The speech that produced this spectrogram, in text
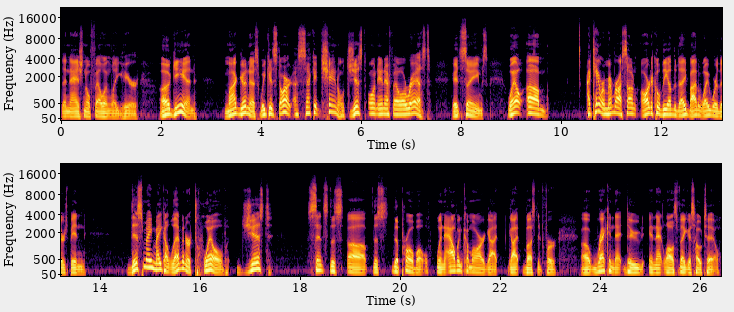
the National Felon League here. Again, my goodness, we could start a second channel just on NFL arrest, it seems. Well, um, I can't remember. I saw an article the other day, by the way, where there's been this may make 11 or 12 just since this uh this the Pro Bowl when Alvin Kamara got got busted for uh, wrecking that dude in that Las Vegas hotel.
